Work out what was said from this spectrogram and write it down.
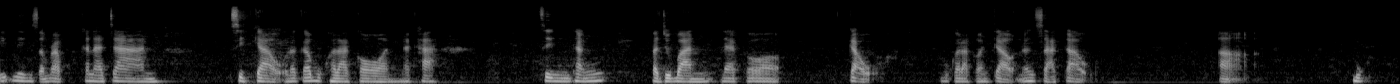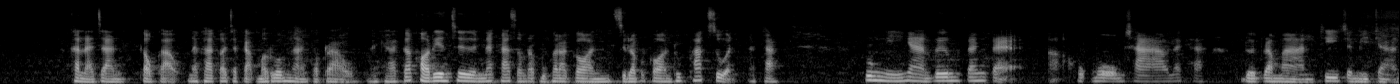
นิดนึงสำหรับคณาจารย์สิทธิ์เก่าแล้วก็บุคลากรนะคะซึ่งทั้งปัจจุบันและก็เก่าบุคลากรเก่านักศึกษาเก่า คณาจารย์เก่าๆนะคะ ก็จะกลับมาร่วมงานกับเรานะคะ ก็ขอเรียนเชิญนะคะสำหรับบุคลากรศิลปกรทุกภาคส่วนนะคะพรุ่งนี้งานเริ่มตั้งแต่6โมงเช้านะคะ โดยประมาณที่จะมีการ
